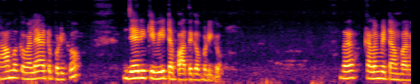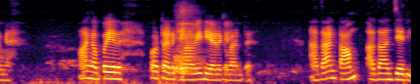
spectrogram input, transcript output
டாமுக்கு விளையாட்டு பிடிக்கும். ஜெரிக்கு வீட்டை பார்த்துக்க பிடிக்கும். இந்த கிளம்பிட்டான் பாருங்கள் வாங்க போய் ஃபோட்டோ எடுக்கலாம் வீடியோ எடுக்கலான்ட்டு. அதான் டாம் அதான் ஜெரி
